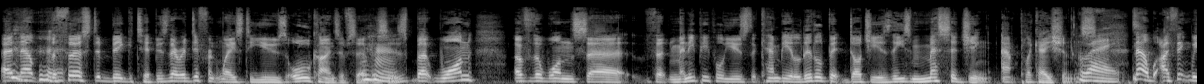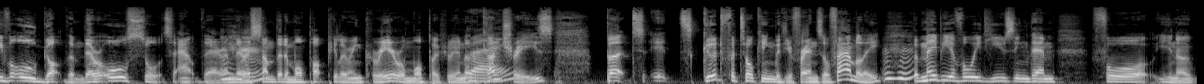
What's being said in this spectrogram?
Uh, now, the first big tip is there are different ways to use all kinds of services, Mm-hmm. but one of the ones uh, that many people use that can be a little bit dodgy is these messaging applications. Right. Now, I think we've all got them. There are all sorts out there, and there are some that are more popular in Korea or more popular in other Mm-hmm. Right. countries. But it's good for talking with your friends or family, Mm-hmm. but maybe avoid using them for, you know,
